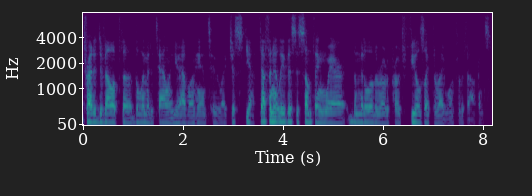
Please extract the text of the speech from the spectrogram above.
try to develop the the limited talent you have on hand too. Like just yeah, definitely this is something where the middle of the road approach feels like the right one for the Falcons.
